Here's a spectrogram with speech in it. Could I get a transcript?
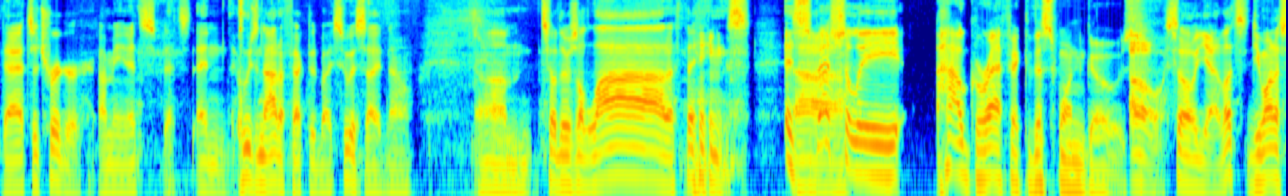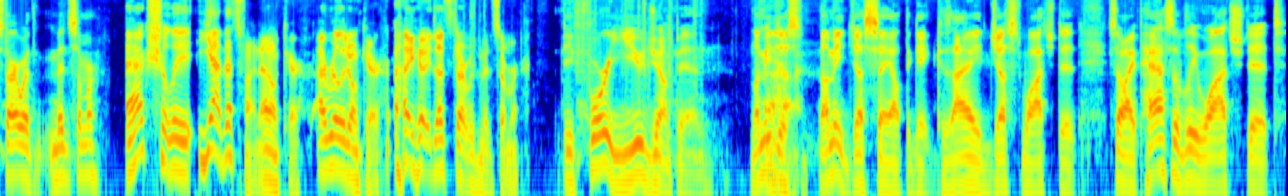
That's a trigger. I mean, it's that's and who's not affected by suicide now? Um, so there's a lot of things. Especially how graphic this one goes. Oh, so yeah, let's. Do you want to start with Midsommar? Actually, yeah, that's fine. I don't care. I really don't care. Let's start with Midsommar. Before you jump in, let me just let me just say out the gate because I just watched it. So I passively watched it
